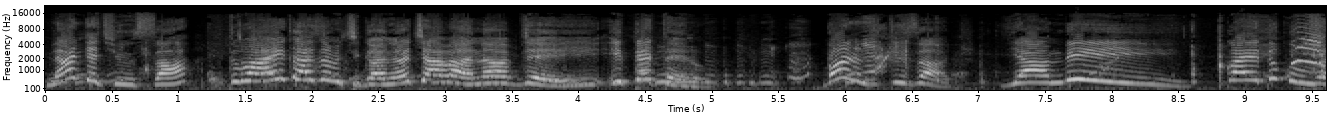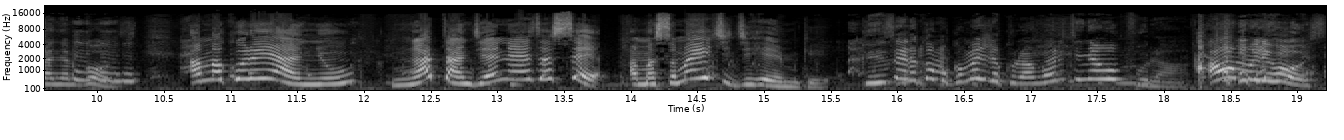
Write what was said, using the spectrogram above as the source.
Nanjye cyusa tubaye ikaze mu kiganiro cy'abana n'ababyeyi itetero bana inshuti zacu. Yambi! Twari dukumburanya rwose. Amakuru yanyu? Mwatangiye neza se amasomo y'iki gihembwe? Twizere ko mukomeje kurangwa n'ikinyabupfura. Aho muri hose.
